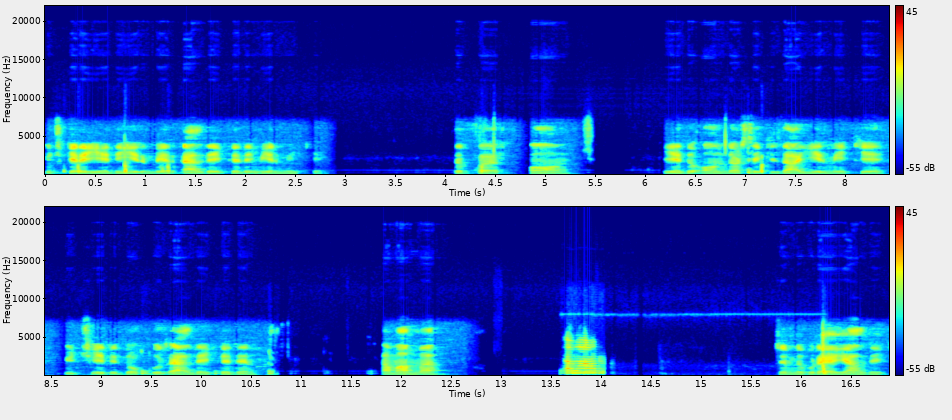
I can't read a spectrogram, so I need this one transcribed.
3 kere 7 21. Elde ekledim 22. 0 10 7 14 8 daha 22. 3 7 9 elde ekledim. Tamam mı? Tamam. Şimdi buraya geldik.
